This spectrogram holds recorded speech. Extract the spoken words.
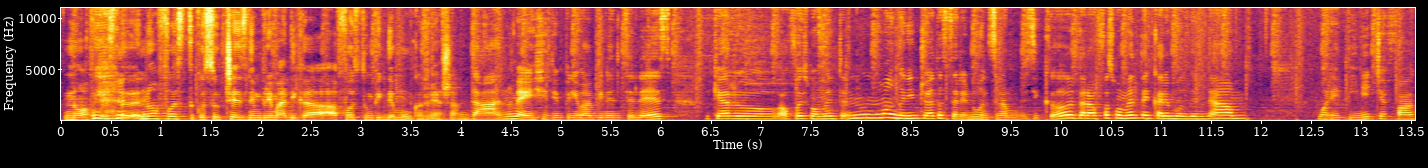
nu, a fost, uh, nu a fost cu succes din prima, adică a fost un pic de muncă, nu-i așa? Da, nu mi-a ieșit din prima, bineînțeles. Chiar uh, au fost momente, nu, nu m-am gândit niciodată să renunț la muzică, dar au fost momente în care mă gândeam, oare bine ce fac?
